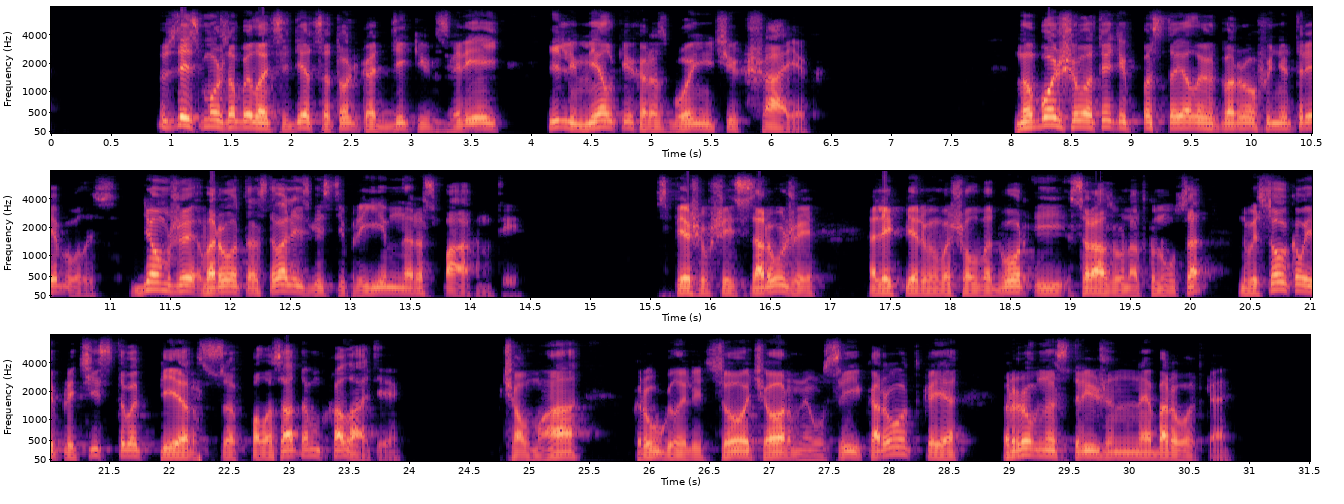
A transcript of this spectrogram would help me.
Здесь можно было отсидеться только от диких зверей или мелких разбойничьих шаек. Но больше вот этих постоялых дворов и не требовалось. Днем же ворота оставались гостеприимно распахнуты. Спешившись снаружи, Олег первым вошел во двор и сразу наткнулся на высокого и плечистого перса в полосатом халате. Чалма, круглое лицо, черные усы, короткая, ровно стриженная бородка.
